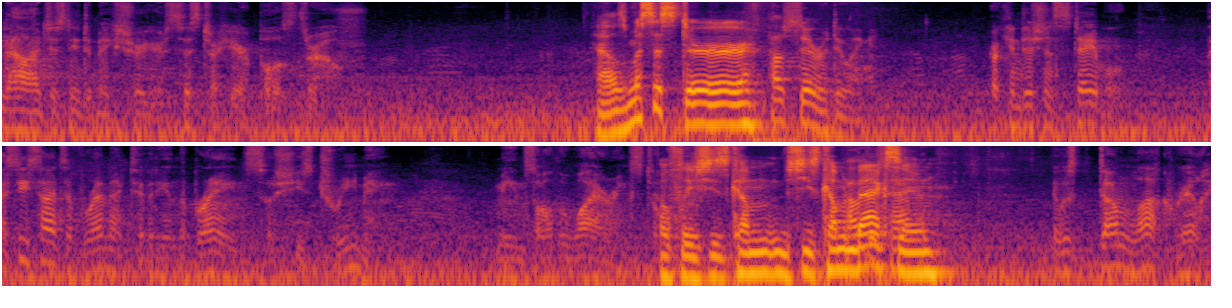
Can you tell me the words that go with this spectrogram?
Now I just need to make sure your sister here pulls through. How's my sister? How's Sarah doing? Her condition's stable. I see signs of REM activity in the brain, so she's dreaming. Means all the wiring's still. Hopefully she's come. She's coming How'd back soon. happen? It was dumb luck, really.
